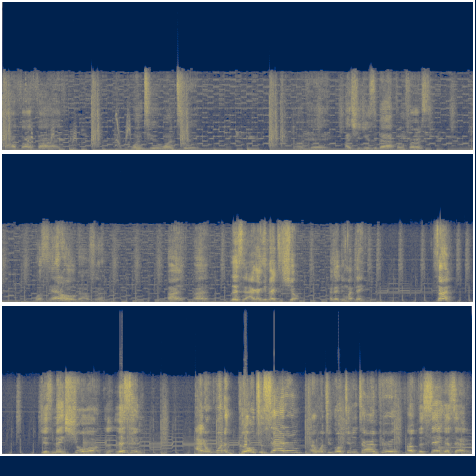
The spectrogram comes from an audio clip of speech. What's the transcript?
five five five one two one two. Okay. I should use the bathroom first. What's that all about, son? Alright, alright. Listen, I gotta get back to the show. I gotta do my thing. Son, just make sure, listen, I don't want to go to Saturn. I want you to go to the time period of the Sega Saturn.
